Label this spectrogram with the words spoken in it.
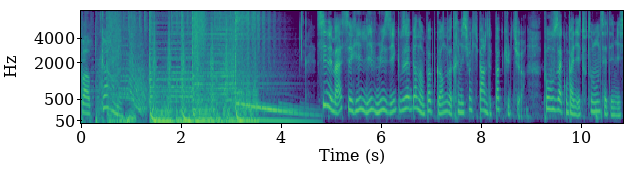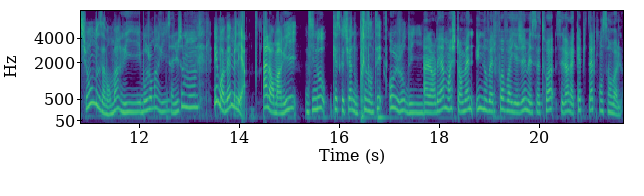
Popcorn. Cinéma, séries, livres, musique, vous êtes bien dans Popcorn, votre émission qui parle de pop culture. Pour vous accompagner tout au long de cette émission, nous avons Marie. Bonjour Marie. Salut tout le monde. Et moi-même Léa. Alors Marie, dis-nous, qu'est-ce que tu vas nous présenter aujourd'hui? Alors Léa, moi je t'emmène une nouvelle fois voyager, mais cette fois c'est vers la capitale qu'on s'envole.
